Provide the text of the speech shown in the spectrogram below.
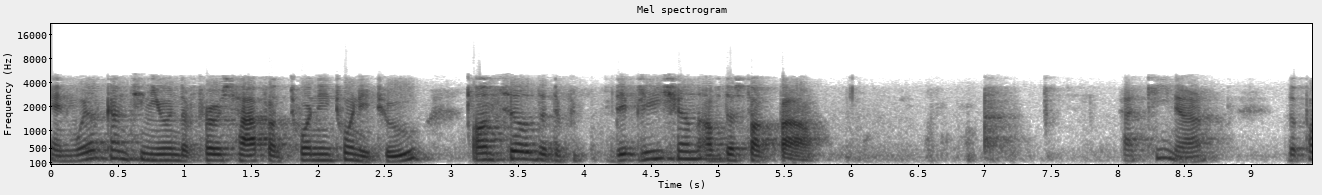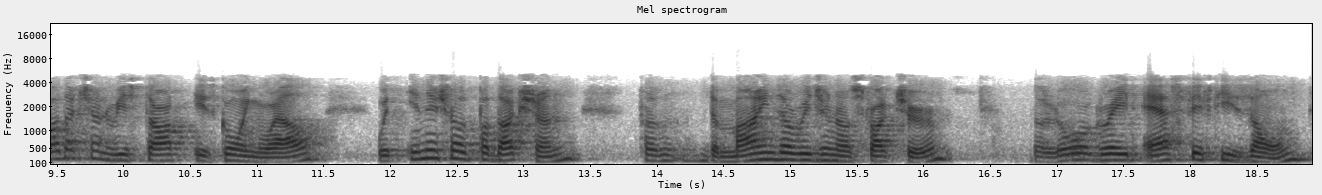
and will continue in the first half of 2022 until the depletion of the stockpile. At Kiena, the production restart is going well, with initial production from the mine's original structure, the lower grade S50 zone,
